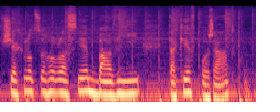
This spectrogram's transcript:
všechno, co ho vlastně baví, tak je v pořádku.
